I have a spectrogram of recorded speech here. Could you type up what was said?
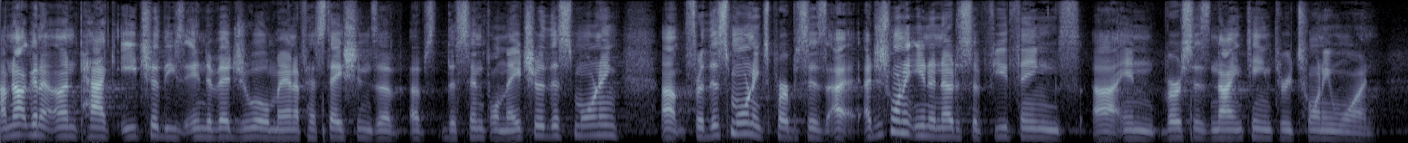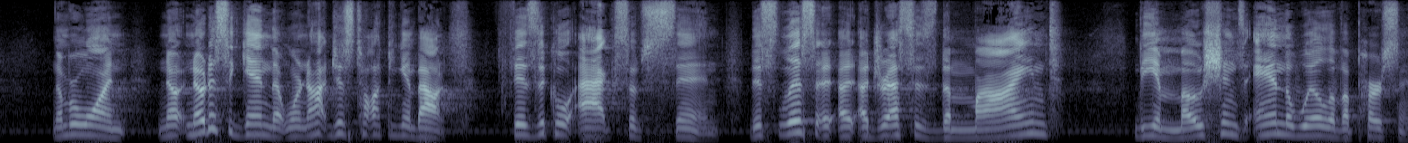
I'm not going to unpack each of these individual manifestations of, of the sinful nature this morning. Um, for this morning's purposes, I, I, just wanted you to notice a few things uh, in verses 19 through 21. Number one, no, notice again that we're not just talking about physical acts of sin. This list uh, uh, addresses the mind, the emotions, and the will of a person.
